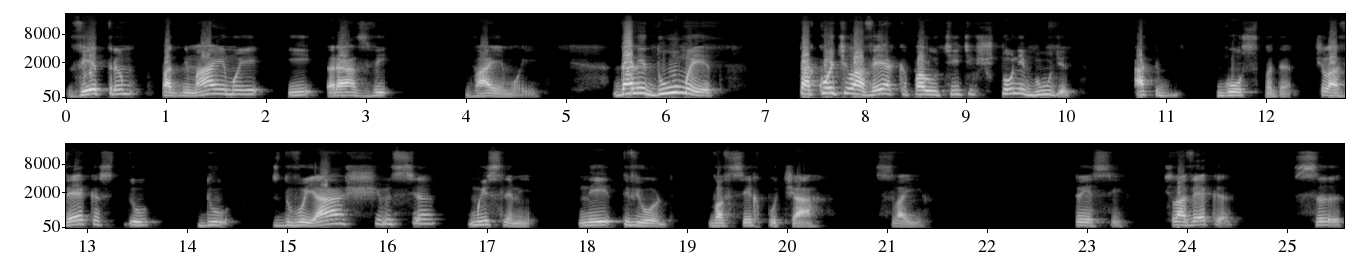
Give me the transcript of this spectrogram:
ветром поднимаемой и развиваемой. Да не думает такой человек получить что-нибудь от Господа. Человека с ду- ду- сдвоящимися мыслями не тверд во всех путях своих. То есть человек с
